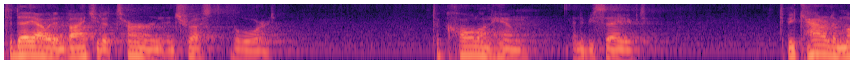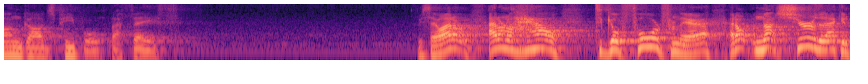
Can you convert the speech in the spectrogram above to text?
Today, I would invite you to turn and trust the Lord, to call on Him and to be saved, to be counted among God's people by faith. You say, well, I don't, I don't know how to go forward from there. I, I don't, I'm not sure that I can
